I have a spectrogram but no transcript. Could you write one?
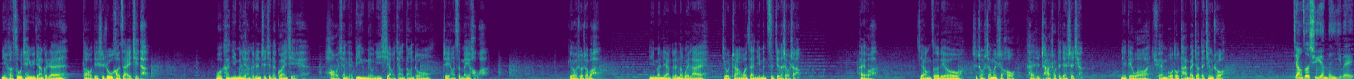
你和苏千玉两个人到底是如何在一起的？我看你们两个人之间的关系，好像也并没有你想象当中这样子美好啊。给我说说吧，你们两个人的未来就掌握在你们自己的手上。还有啊，蒋泽流是从什么时候开始插手这件事情？”你给我全部都坦白交代清楚。蒋泽旭原本以为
